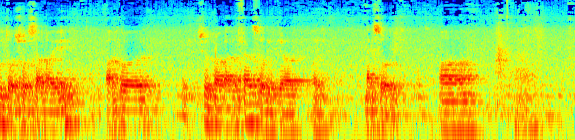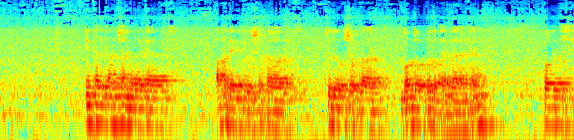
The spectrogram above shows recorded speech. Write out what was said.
utolsó szavai, akkor Sőprabhát felszólítja, hogy megszólít a intelligens embereket, akadémikusokat, tudósokat, gondolkodó embereket, hogy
